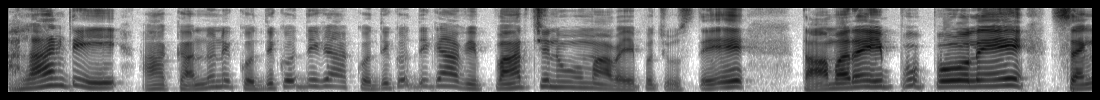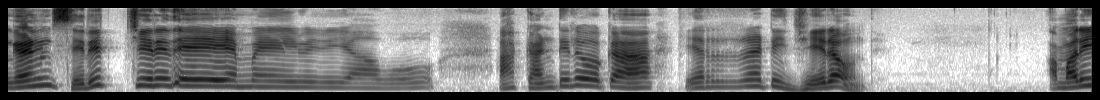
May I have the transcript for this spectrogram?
అలాంటి ఆ కన్నుని కొద్ది కొద్దిగా కొద్ది కొద్దిగా విప్పార్చి నువ్వు మా వైపు చూస్తే తామరైపు పోలే సెంగన్ సిరిచ్చిరిదే మేల్వియావో ఆ కంటిలో ఒక ఎర్రటి జీర ఉంది. మరీ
